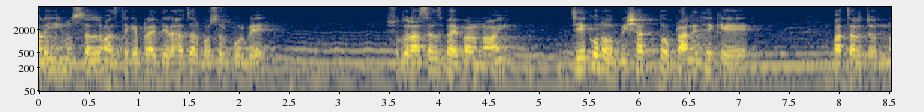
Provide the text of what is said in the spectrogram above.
আলিহাসাল্লাম আজ থেকে প্রায় দেড় হাজার বছর পূর্বে শুধু রাসেলস ভাইপার নয়, যে কোনো বিষাক্ত প্রাণী থেকে বাঁচার জন্য,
